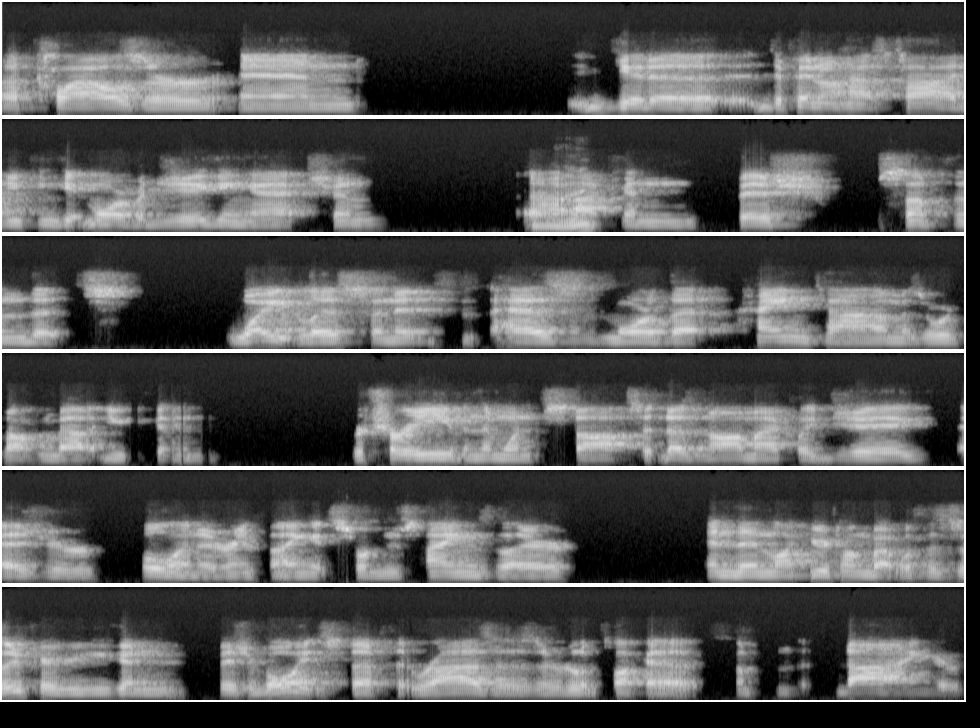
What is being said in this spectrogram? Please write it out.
a clouser and get a, depending on how it's tied, you can get more of a jigging action. Uh, right. I can fish something that's weightless and it has more of that hang time as we are talking about. You can retrieve and then when it stops, it doesn't automatically jig as you're pulling it or anything. It sort of just hangs there. And then, like you're talking about with the Zoo Cougar, you can fish buoyant stuff that rises or looks like a something that's dying or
